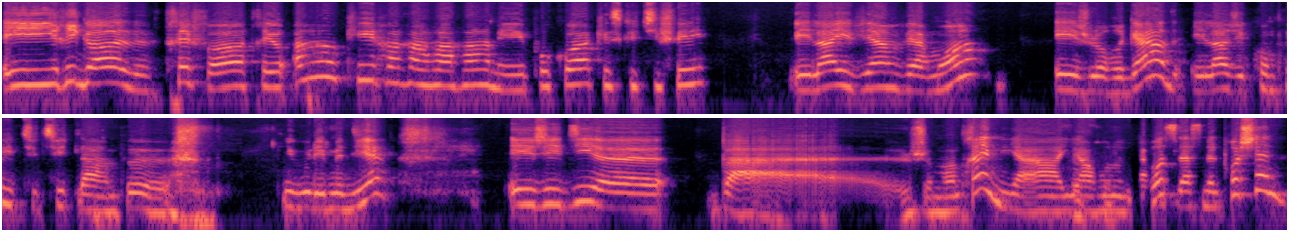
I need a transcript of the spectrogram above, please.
Et il rigole très fort, très haut. Ah, ok, ha, ha, ha, ha, mais pourquoi? Qu'est-ce que tu fais? Et là, il vient vers moi Et je le regarde. Et là, j'ai compris tout de suite, là, un peu qu'il voulait me dire. Et j'ai dit, euh, bah, je m'entraîne. Il y a, il y a Roland Garros la semaine prochaine.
